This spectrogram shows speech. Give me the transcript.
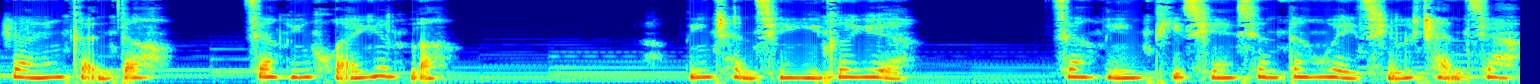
让人感到江林怀孕了。临产前一个月，江林提前向单位请了产假。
